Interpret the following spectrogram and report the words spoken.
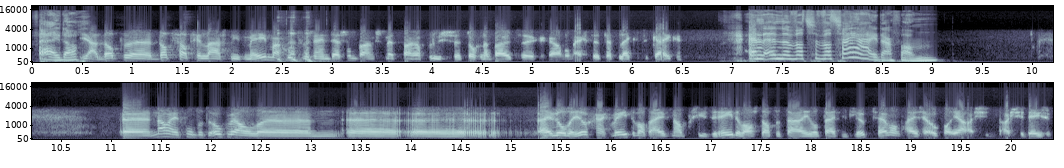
vrijdag. Ja, dat, uh, dat zat helaas niet mee. Maar goed, we zijn desondanks met paraplu's uh, toch naar buiten gegaan om echt ter plekke te kijken. En, en wat, wat zei hij daarvan? Uh, nou, hij vond het ook wel... hij wilde heel graag weten wat eigenlijk nou precies de reden was dat het daar de hele tijd niet lukt. Hè? Want hij zei ook wel, ja, als je, als je deze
